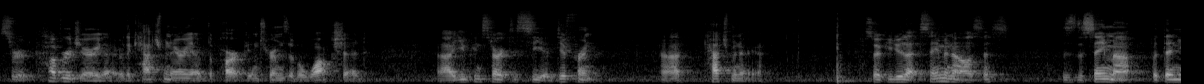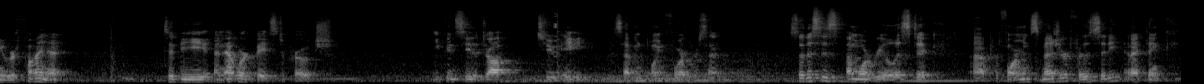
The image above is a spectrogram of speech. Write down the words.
sort of coverage area or the catchment area of the park in terms of a walk shed, uh, you can start to see a different uh, catchment area. So if you do that same analysis, this is the same map, but then you refine it to be a network-based approach, you can see the drop to 87.4%. So this is a more realistic uh, performance measure for the city, and I think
